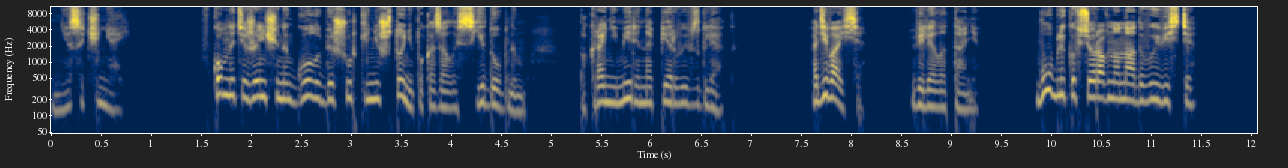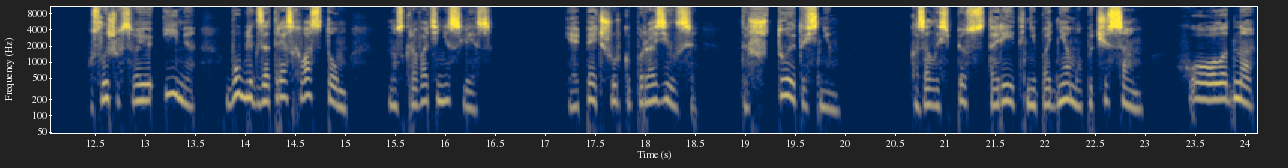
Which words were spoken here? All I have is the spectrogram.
Не сочиняй. В комнате женщины-голуби Шурке ничто не показалось съедобным, по крайней мере, на первый взгляд. Одевайся, велела Таня. Бублика все равно надо вывести. Услышав свое имя, Бублик затряс хвостом, но с кровати не слез. И опять Шурка поразился. Да что это с ним? Казалось, пес стареет не по дням, а по часам. Холодно,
